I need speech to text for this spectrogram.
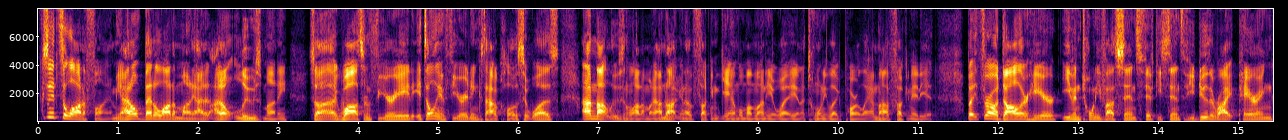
cuz it's a lot of fun. I mean, I don't bet a lot of money. I, I don't lose money. So like while it's infuriating, it's only infuriating cuz how close it was. I'm not losing a lot of money. I'm not going to fucking gamble my money away in a 20 leg parlay. I'm not a fucking idiot. But throw a dollar here, even 25 cents, 50 cents. If you do the right pairing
